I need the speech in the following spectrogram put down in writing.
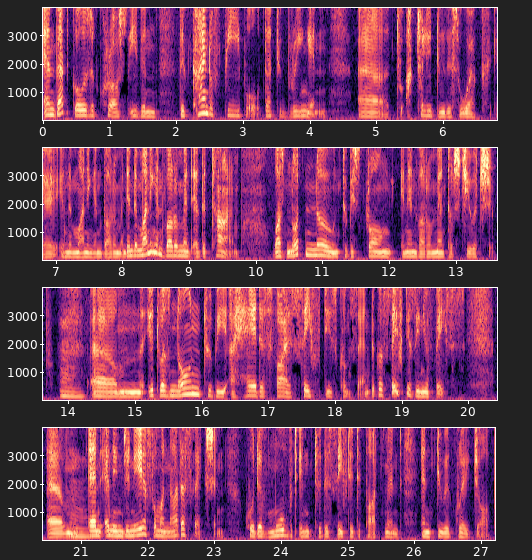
and that goes across even the kind of people that you bring in uh, to actually do this work uh, in the mining environment. In the mining environment at the time was not known to be strong in environmental stewardship. Um, it was known to be ahead as far as safety is concerned because safety is in your face. Um, And an engineer from another section could have moved into the safety department and do a great job.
